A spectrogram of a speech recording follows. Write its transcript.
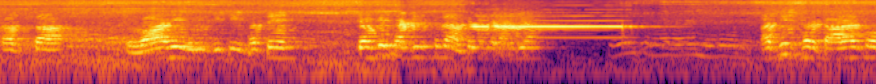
ਖਾਲਸਾ ਵਾਹਿਗੁਰੂ ਜੀ ਕੀ ਫਤਿਹ। ਕਿਉਂਕਿ ਸਾਡੀ ਸਿਧਾਂਤ ਲੜਾਈ ਆ ਅਸੀਂ ਸਰਕਾਰਾਂ ਤੋਂ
